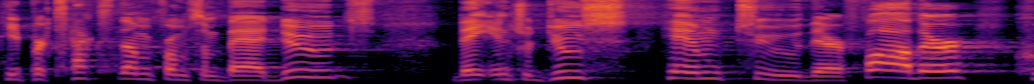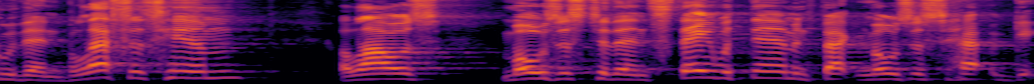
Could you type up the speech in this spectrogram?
He protects them from some bad dudes. They introduce him to their father, who then blesses him, allows Moses to then stay with them. In fact, Moses ha- g-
